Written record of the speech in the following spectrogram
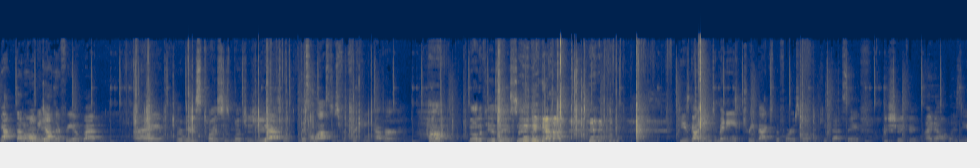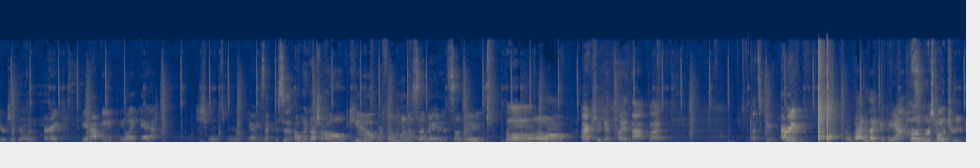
yeah, that'll all be down there for you, but I, That weighs twice as much as you. yeah, so. this will last us for freaking ever. Ha! Not if he has any say in it. yeah. He's gotten into many treat bags before, so we'll have to keep that safe. He's shaking. I know, his ears are going. All right, you happy? You like it? Just wants more. Yeah, he's like, this is, oh my gosh, oh, cute. We're filming on a Sunday and it's Sundays. Ah. Oh, I actually didn't plan that, but that's cute. All right, I'm glad you like it, Pants. All right, where's my treat?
